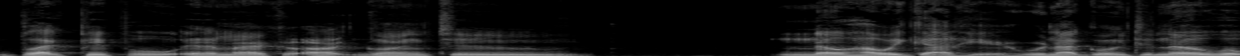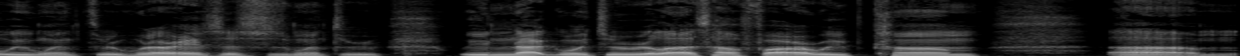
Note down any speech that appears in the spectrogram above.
black people in America aren't going to know how we got here. We're not going to know what we went through, what our ancestors went through. We're not going to realize how far we've come um,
